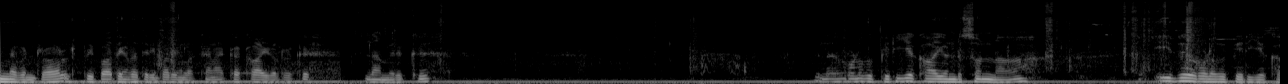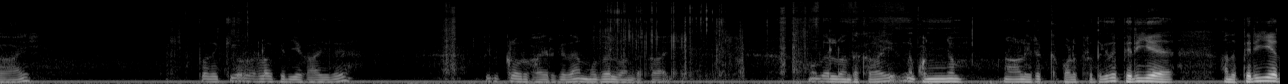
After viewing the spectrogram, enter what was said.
என்னவென்றால் இப்படி பார்த்தீங்களா தெரியும். பார்த்தீங்களா கணக்க காய்கள் இருக்குது எல்லாம் இருக்குது இதில் ஓரளவு பெரிய காய் என்று சொன்னால் இது ஓரளவு பெரிய காய். இப்போதைக்கு ஓரளவு பெரிய காய் இது. இதுக்குள்ள ஒரு காய் இருக்குது. தான் முதல் வந்த காய். முதல் வந்த காய் இன்னும் கொஞ்சம் நாள் இருக்குது பழுக்கிறதுக்கு. இது பெரிய அந்த பெரிய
